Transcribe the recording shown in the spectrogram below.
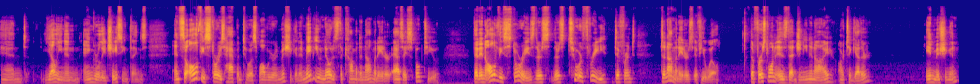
and yelling and angrily chasing things. And so all of these stories happened to us while we were in Michigan. And maybe you noticed the common denominator as I spoke to you. That in all of these stories, there's there's two or three different denominators, if you will. The first one is that Janine and I are together in Michigan.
